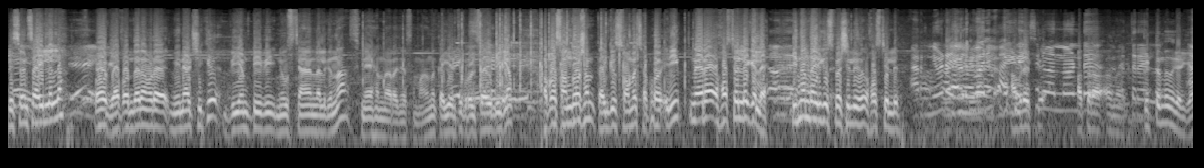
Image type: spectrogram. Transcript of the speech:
ഡിസ്റ്റർബൻസ് ആയില്ലല്ലോ ഓക്കെ അപ്പോൾ എന്തായാലും നമ്മുടെ മീനാക്ഷിക്ക് V M T V news channel നൽകുന്ന സ്നേഹം നിറഞ്ഞ സമ്മാനം ഒന്ന് കൈയടിച്ച് പ്രോത്സാഹിപ്പിക്കാം. അപ്പോൾ സന്തോഷം. താങ്ക് യു സോ മച്ച് അപ്പോൾ ഇനി നേരെ ഹോസ്റ്റലിലേക്കല്ലേ? ഇന്നെന്തായിരിക്കും സ്പെഷ്യൽ ഹോസ്റ്റലിൽ അവിടെ അത്ര. കിട്ടുന്നത് കഴിക്കാം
